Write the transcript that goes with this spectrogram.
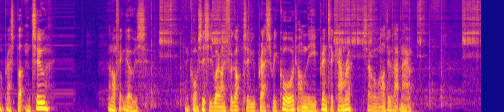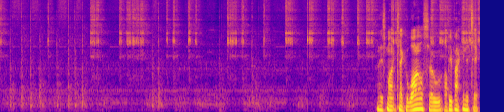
I'll press button 2 and off it goes. And of course this is where I forgot to press record on the printer camera so I'll do that now. This might take a while so I'll be back in a tick.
